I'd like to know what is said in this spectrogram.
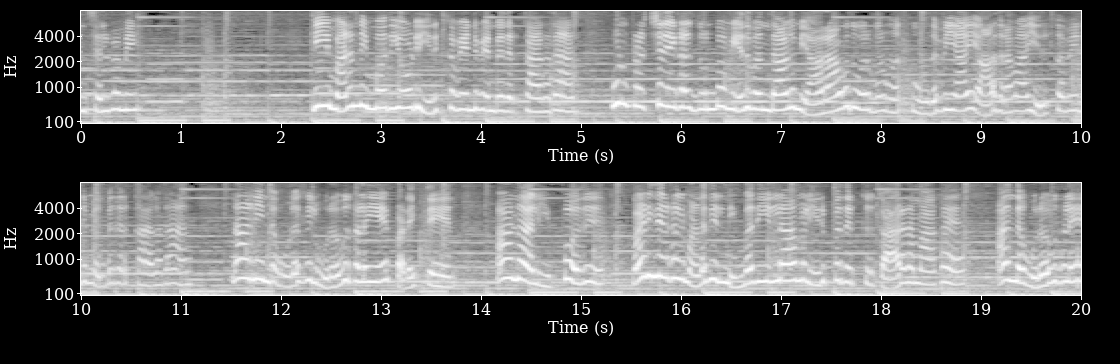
என் செல்வமே. நீ மன நிம்மதியோடு இருக்க வேண்டும் என்பதற்காக தான் உன் பிரச்சனைகள் துன்பம் எது வந்தாலும் யாராவது ஒருவர் உனக்கு உதவியாய் ஆதரவாய் இருக்க வேண்டும் என்பதற்காக தான் நான் இந்த உலகில் உறவுகளையே படைத்தேன். ஆனால் இப்போது மனிதர்கள் மனதில் நிம்மதி இல்லாமல் இருப்பதற்கு காரணமாக அந்த உறவுகளே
